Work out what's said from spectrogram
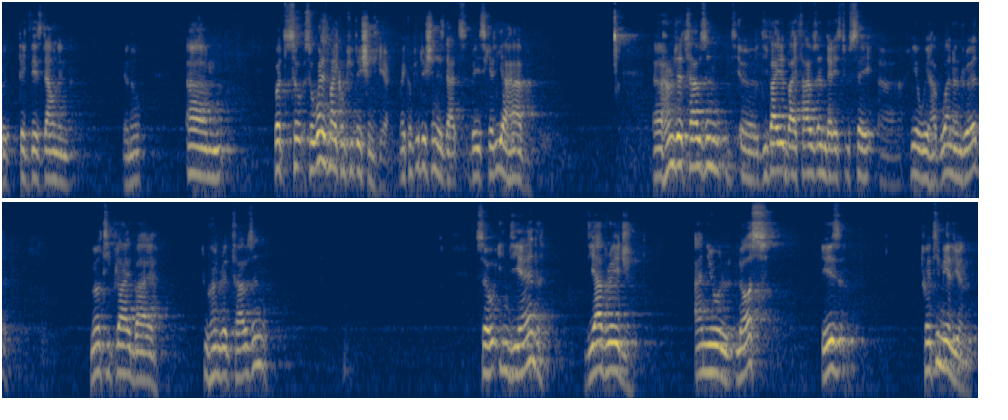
uh, take this down you know. Um, but so so what is my computation here? My computation is that basically I have. 100,000 uh, divided by 1,000, that is to say, uh, here we have 100 multiplied by 200,000. So in the end, the average annual loss is 20 million.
